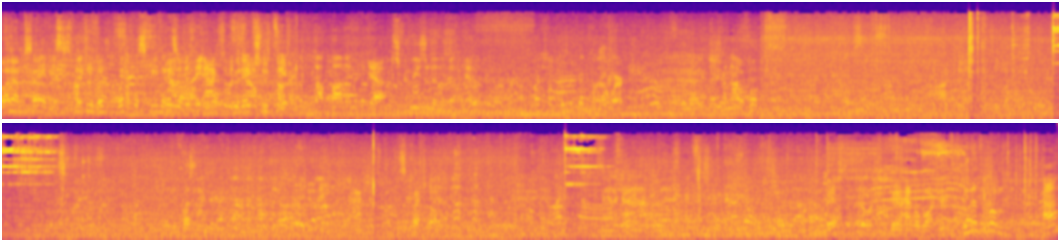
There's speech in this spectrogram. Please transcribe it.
what I'm saying is, with, with, the speed and so on, you actually Top bottom. Yeah. Squeeze a little bit. Yeah. That'll work. Now It's quite low. We don't have a washer. You know the problem? Huh?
